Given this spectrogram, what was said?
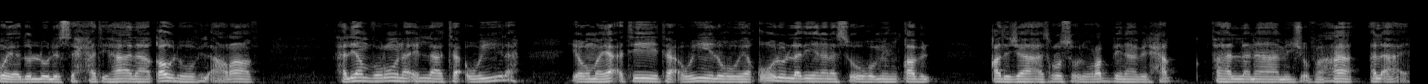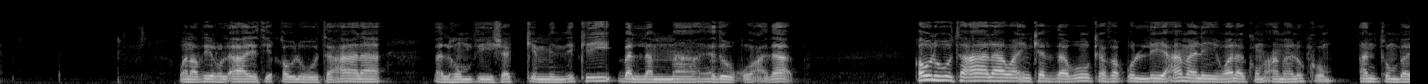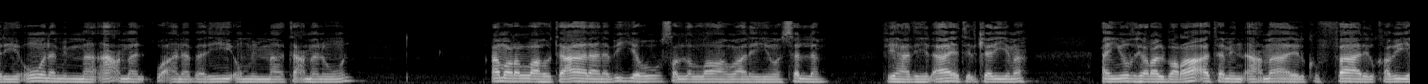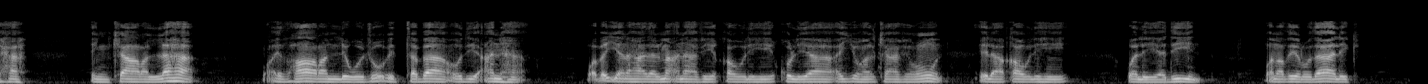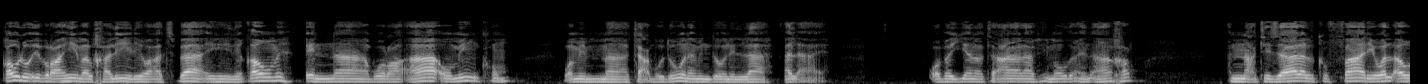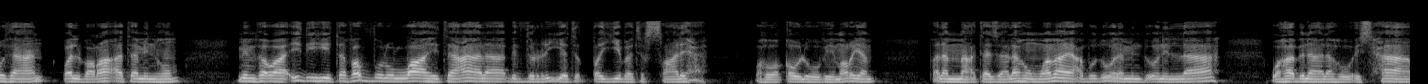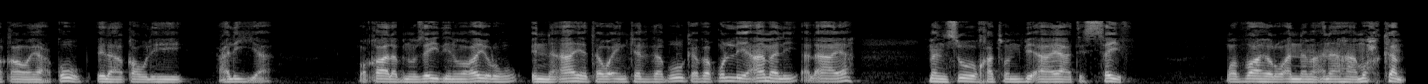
ويدل لصحة هذا قوله في الأعراف هل ينظرون إلا تأويله؟ يوم يأتي تأويله يقول الذين نسوه من قبل قد جاءت رسل ربنا بالحق فهل لنا من شفعاء؟ الآية. ونظير الآية قوله تعالى بل هم في شك من ذكري بل لما يذوقوا عذاب. قوله تعالى وإن كذبوك فقل لي عملي ولكم عملكم. أنتم بريئون مما أعمل وأنا بريء مما تعملون. أمر الله تعالى نبيه صلى الله عليه وسلم في هذه الآية الكريمة أن يظهر البراءة من أعمال الكفار القبيحة إنكارا لها وإظهارا لوجوب التباعد عنها. وبين هذا المعنى في قوله قل يا أيها الكافرون إلى قوله ولي دين ونظير ذلك قول إبراهيم الخليل وأتباعه لقومه إنا براء منكم ومما تعبدون من دون الله. الآية. وبين تعالى في موضع آخر أن اعتزال الكفار والأوثان والبراءة منهم من فوائده تفضل الله تعالى بالذرية الطيبة الصالحة وهو قوله في مريم فلما اعتزلهم وما يعبدون من دون الله وهبنا له إسحاق ويعقوب إلى قوله عليا. وقال ابن زيد وغيره إن آية وإن كذبوك فقل لي عملي الآية منسوخة بآيات السيف. والظاهر أن معناها محكم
